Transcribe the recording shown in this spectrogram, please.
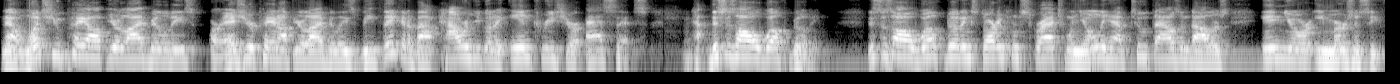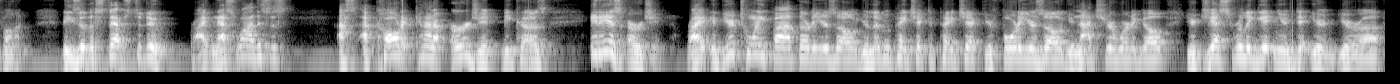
Now, once you pay off your liabilities, or as you're paying off your liabilities, be thinking about how are you going to increase your assets. This is all wealth building. This is all wealth building starting from scratch when you only have $2,000 in your emergency fund. These are the steps to do right? And that's why this is, I, I called it kind of urgent because it is urgent, right? If you're 25, 30 years old, you're living paycheck to paycheck, you're 40 years old, you're not sure where to go, you're just really getting your your your uh,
